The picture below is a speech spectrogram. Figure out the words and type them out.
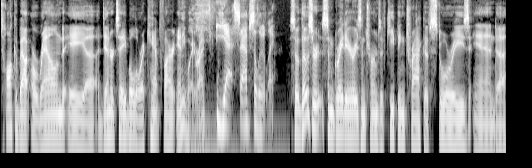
talk about around a, uh, a dinner table or a campfire anyway, right? Yes, absolutely. So those are some great areas in terms of keeping track of stories and uh,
